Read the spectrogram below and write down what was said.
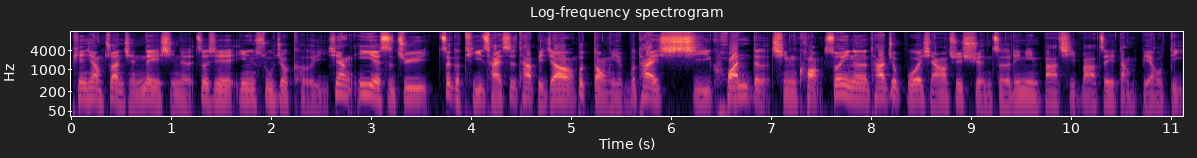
偏向赚钱类型的这些因素就可以。像 ESG 这个题材是他比较不懂也不太喜欢的情况，所以呢，他就不会想要去选择零零八七八这一档标的。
